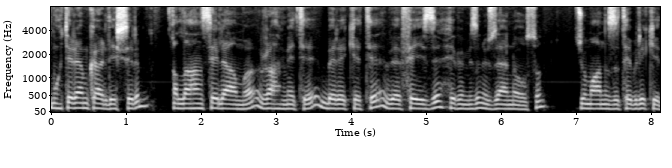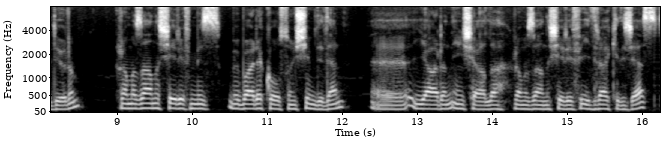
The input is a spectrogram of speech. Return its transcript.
Muhterem kardeşlerim, Allah'ın selamı, rahmeti, bereketi ve feyzi hepimizin üzerine olsun. Cumanızı tebrik ediyorum. Ramazan-ı Şerifimiz mübarek olsun şimdiden. Ee, yarın inşallah Ramazan-ı Şerif'i idrak edeceğiz.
